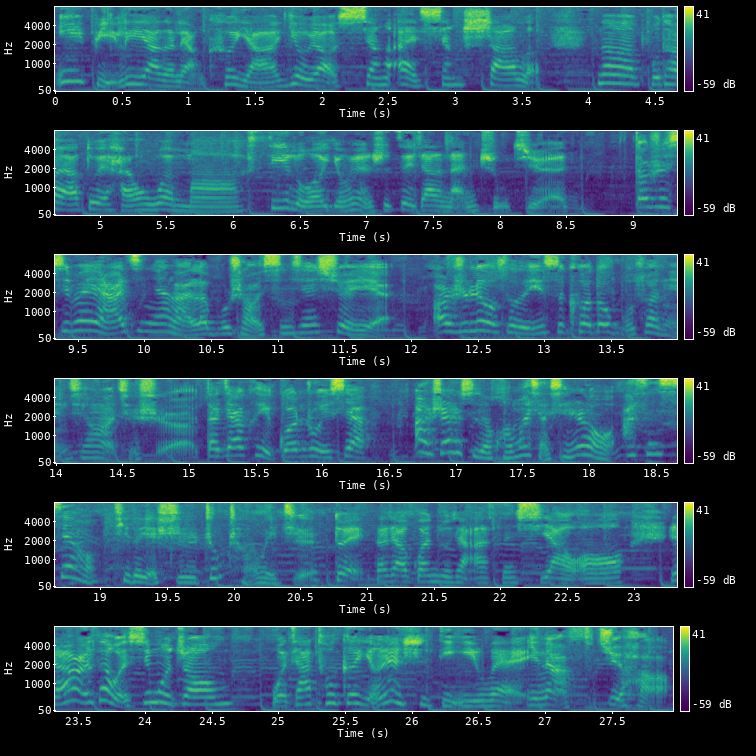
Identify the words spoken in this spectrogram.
伊比利亚的两颗牙又要相爱相杀了。那葡萄牙队还用问吗？C 罗永远是最佳的男主角。倒是西班牙今年来了不少新鲜血液，二十六岁的伊斯科都不算年轻了。其实大家可以关注一下二十二岁的皇马小鲜肉阿森西奥，踢的也是中场的位置。对，大家要关注一下阿森西奥哦。然而在我心目中。我家托哥永远是第一位。Enough，句号。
